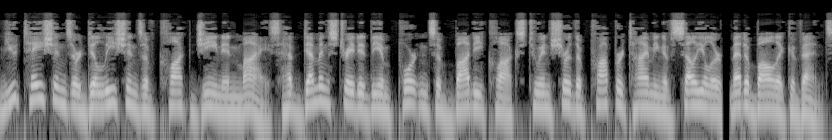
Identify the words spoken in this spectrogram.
Mutations or deletions of clock gene in mice have demonstrated the importance of body clocks to ensure the proper timing of cellular, metabolic events.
